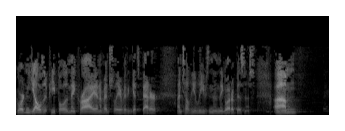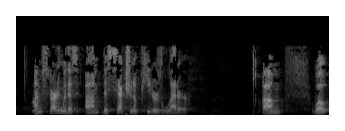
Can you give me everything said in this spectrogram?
Gordon yells at people and they cry, and eventually everything gets better until he leaves, and then they go out of business. Um, I'm starting with this um, this section of Peter's letter. Um, well,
